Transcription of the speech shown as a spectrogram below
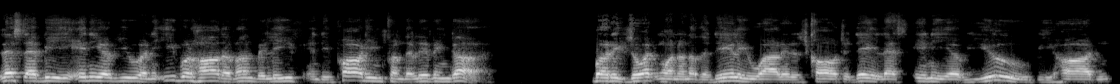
lest there be any of you an evil heart of unbelief in departing from the living God. But exhort one another daily while it is called today, lest any of you be hardened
